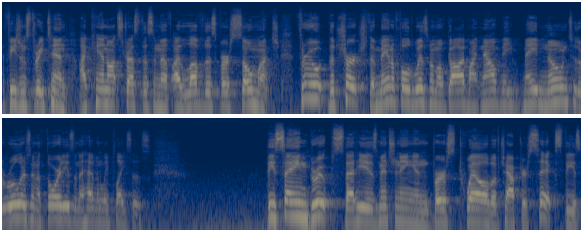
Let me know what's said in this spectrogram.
Ephesians 3:10, I cannot stress this enough. I love this verse so much. Through the church, the manifold wisdom of God might now be made known to the rulers and authorities in the heavenly places. These same groups that he is mentioning in verse 12 of chapter 6, these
